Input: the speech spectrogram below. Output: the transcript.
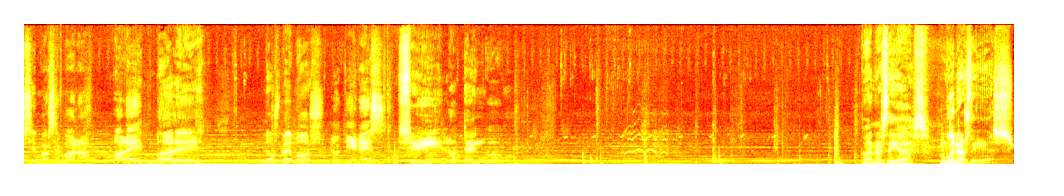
Próxima semana, ¿vale? Vale. Nos vemos. ¿Lo tienes? Sí, lo tengo. Buenos días. Buenos días.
